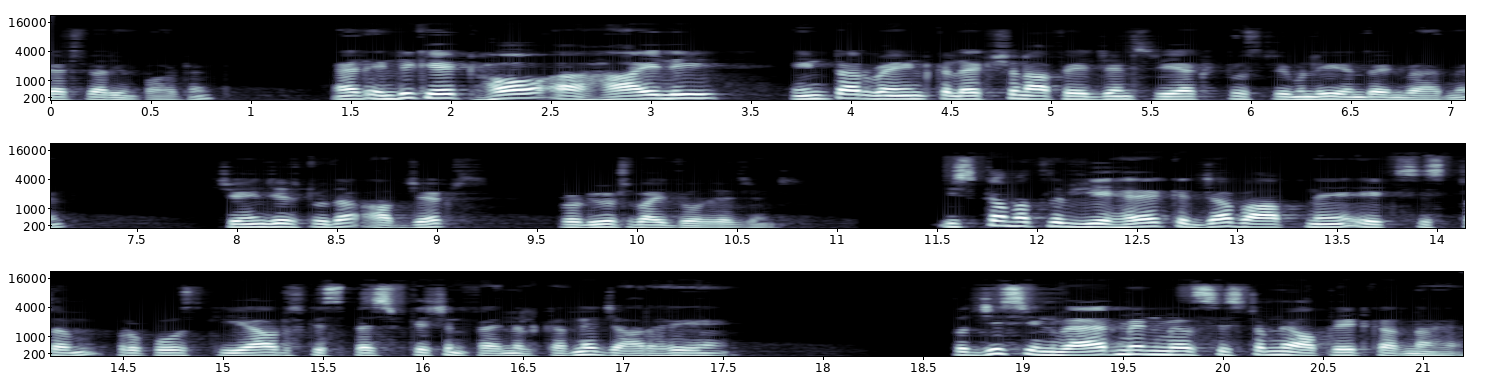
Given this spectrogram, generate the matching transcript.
that's very important and indicate how a highly intertwined collection of agents react to stimuli in the environment changes to the objects produced by those agents اس کا مطلب یہ ہے کہ جب آپ نے ایک سسٹم پرپوز کیا اور اس کی اسپیسیفکیشن فائنل کرنے جا رہے ہیں تو جس انوائرمنٹ میں اس سسٹم نے آپریٹ کرنا ہے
